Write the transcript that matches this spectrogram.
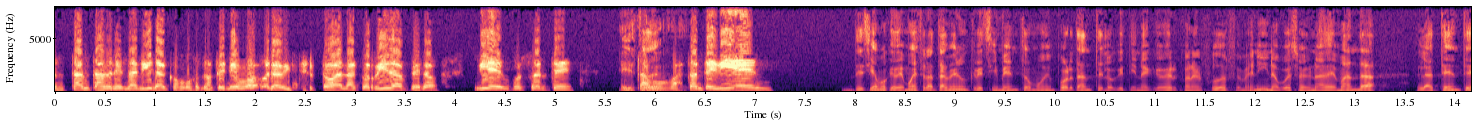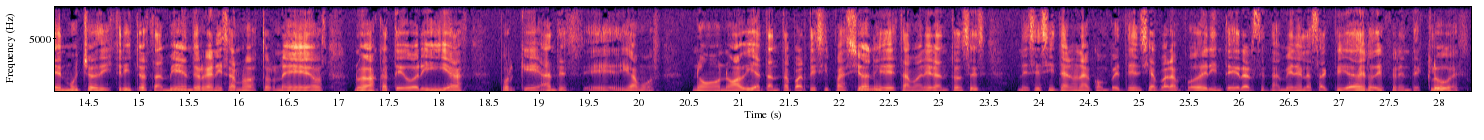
tanta adrenalina como lo tenemos ahora, viste, toda la corrida, pero bien, por suerte estamos bastante bien. Decíamos que demuestra también un crecimiento muy importante lo que tiene que ver con el fútbol femenino, por eso hay una demanda latente en muchos distritos también de organizar nuevos torneos, nuevas categorías, porque antes, eh, digamos, no, no había tanta participación y de esta manera entonces necesitan una competencia para poder integrarse también en las actividades de los diferentes clubes.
